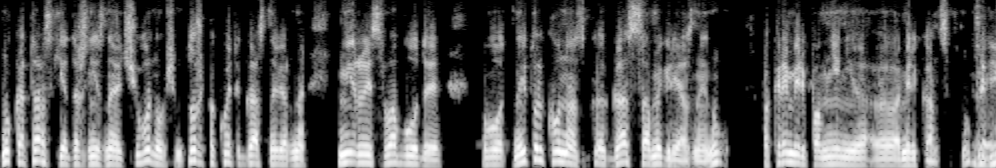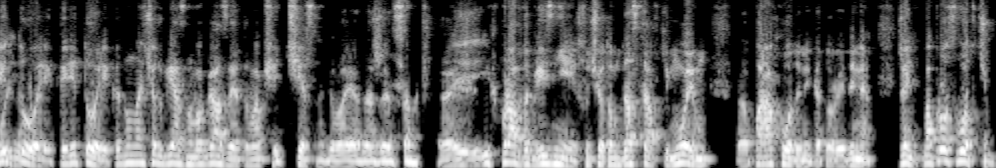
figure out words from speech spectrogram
Ну, катарский, я даже не знаю чего, но, в общем, тоже какой-то газ, наверное, мира и свободы. Вот. Но и только у нас газ самый грязный. Ну, по крайней мере, по мнению э, американцев. Ну, риторика, риторика. Ну, насчет грязного газа, это вообще, честно говоря, даже самое, э, их правда грязнее, с учетом доставки морем, э, пароходами, которые дымят. Жень, вопрос вот в чем.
